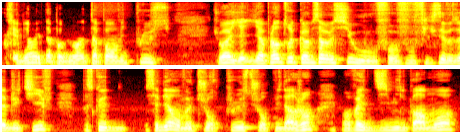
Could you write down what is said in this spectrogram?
très bien et tu n'as pas, envie de plus. Tu vois, il y, a plein de trucs comme ça aussi où il faut, faut, fixer vos objectifs parce que c'est bien, on veut toujours plus, toujours plus d'argent. Mais en fait, 10 000 par mois,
